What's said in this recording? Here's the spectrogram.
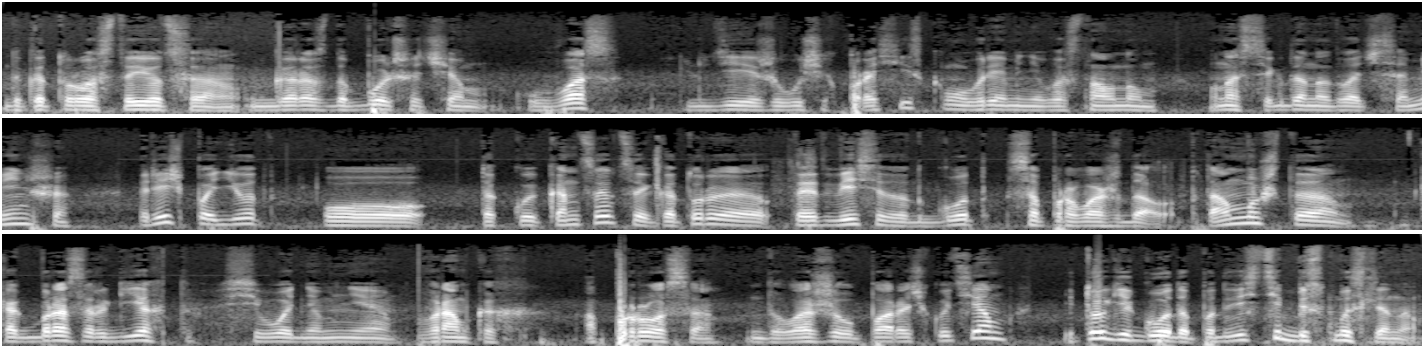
до которого остается гораздо больше, чем у вас, людей, живущих по российскому времени в основном. У нас всегда на 2 часа меньше. Речь пойдет о такой концепции, которая весь этот год сопровождала. Потому что, как Бразер Гехт сегодня мне в рамках опроса доложил парочку тем, итоги года подвести бессмысленно,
